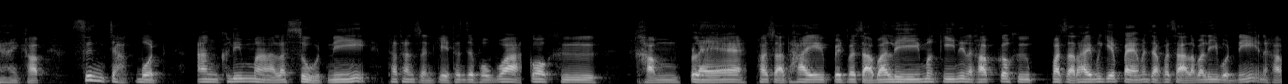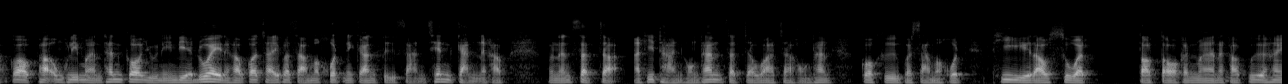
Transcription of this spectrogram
ง่ายครับ ซึ่งจากบทอังคลิมาลสูตรนี้ ถ้าท่านสังเกตท่านจะพบว่าก็คือ คำแปลภาษาไทยเป็นภาษาบาลีเมื่อกี้นี่แหละครับ ก็คือภาษาไทยเมื่อกี้แปลมาจากภาษาบาลีบทนี้นะครับ ก็พระองคุลิมานท่านก็อยู่ในอินเดียด้วยนะครับ ก็ใช้ภาษามคตในการสื่อสารเช่นกันนะครับ เพราะนั้นสัจจะอธิษฐานของท่าน สัจวาจาของท่าน ก็คือภาษามคตที่เราสวดต่อๆกันมานะครับ เพื่อให้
